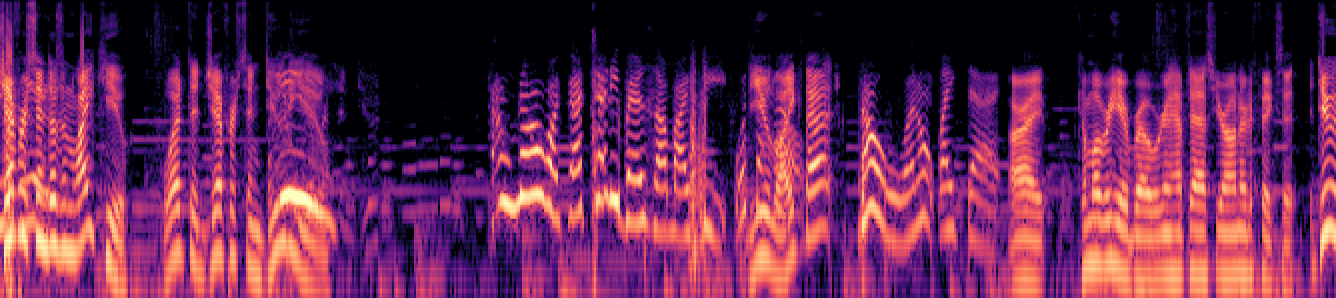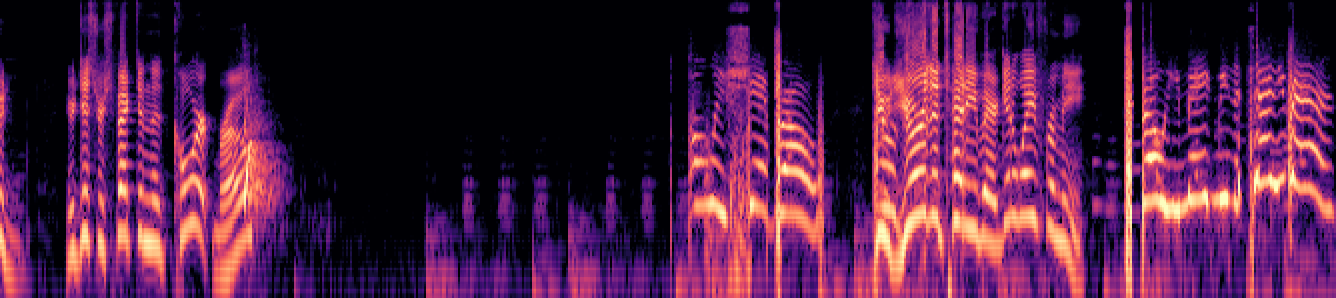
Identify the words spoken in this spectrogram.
Jefferson weird. doesn't like you. What did Jefferson do to you? I don't know. I got teddy bears on my feet. What Do you hell? like that? No, I don't like that. All right, come over here, bro. We're gonna have to ask your honor to fix it. Dude, you're disrespecting the court, bro. Holy shit, bro. Dude, you're the teddy bear. Get away from me. Bro, he made me the teddy bear.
